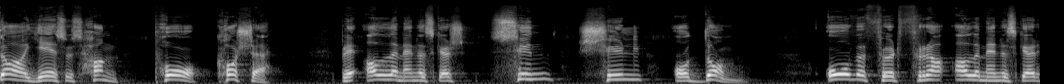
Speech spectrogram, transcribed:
Da Jesus hang på korset, ble alle menneskers synd, skyld og dom overført fra alle mennesker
